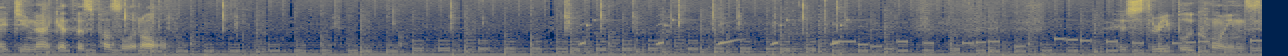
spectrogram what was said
I do not get this puzzle at all. There's three blue coins.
